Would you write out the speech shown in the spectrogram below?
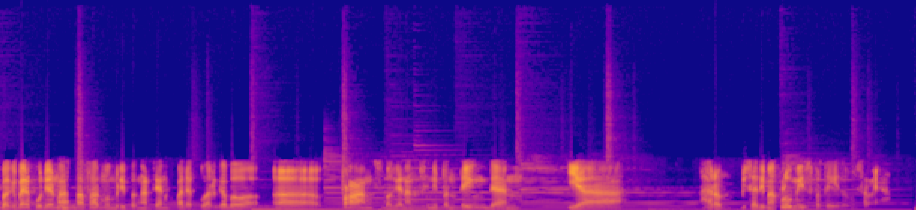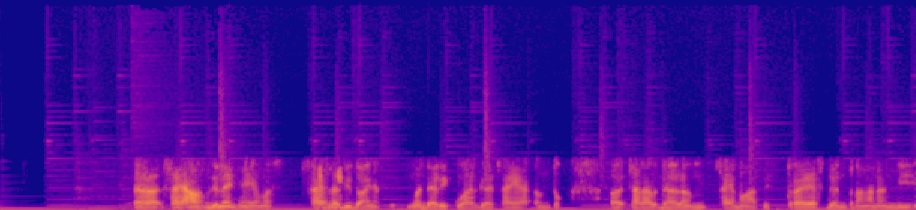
bagaimana kemudian Mas Safar memberi pengertian kepada keluarga bahwa uh, peran sebagai anak ini penting dan ya harus bisa dimaklumi seperti itu misalnya. Uh, saya alhamdulillahnya ya Mas, saya hmm. lebih banyak dukungan dari keluarga saya untuk uh, cara dalam saya mengatasi stres dan penanganan di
